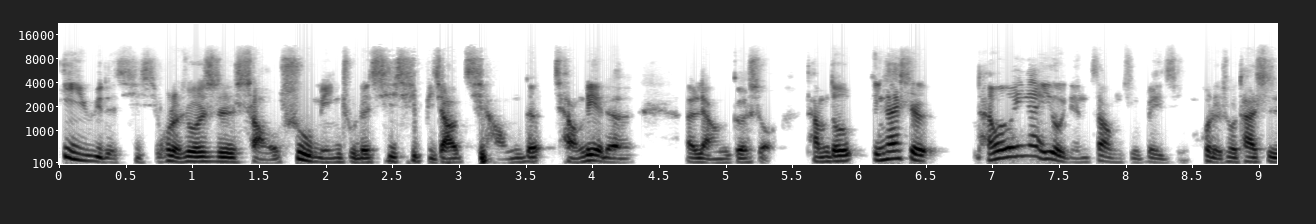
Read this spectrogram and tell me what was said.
异域的气息，或者说是少数民族的气息比较强的、强烈的呃两个歌手，他们都应该是谭薇薇应该也有点藏族背景，或者说她是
